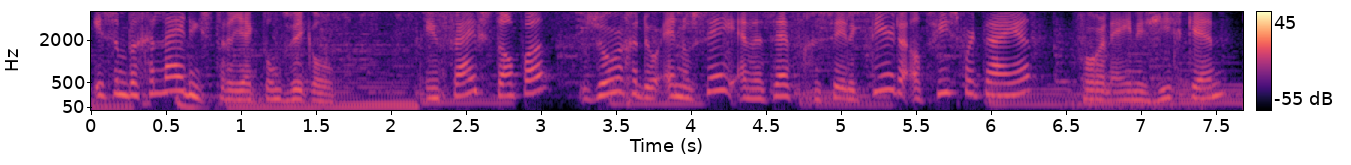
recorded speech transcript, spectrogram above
is een begeleidingstraject ontwikkeld. In vijf stappen zorgen door NOC-NSF geselecteerde adviespartijen voor een energiescan,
